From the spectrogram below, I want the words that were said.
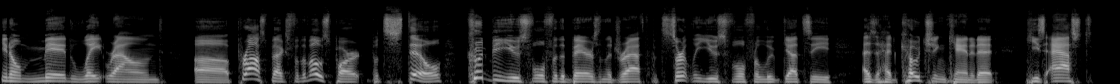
you know, mid, late round uh, prospects for the most part, but still could be useful for the Bears in the draft, but certainly useful for Luke Getsy as a head coaching candidate. He's asked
